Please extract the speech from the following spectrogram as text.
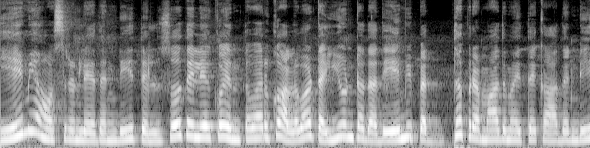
ఏమీ అవసరం లేదండి. తెలుసో తెలియకో ఎంతవరకు అలవాటు అయ్యి ఉంటుంది. అదేమి పెద్ద ప్రమాదం అయితే కాదండి.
